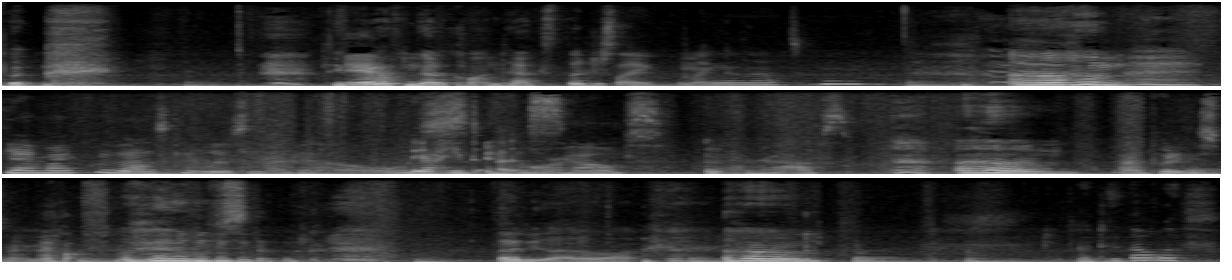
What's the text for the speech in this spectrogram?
But people Yeah? with no context, they're just like, Mike Wazowski. Um, Yeah, Mike Wazowski lives in our house. Yeah, he does. In our house. in our house. Um, I'm putting this in my mouth. I do that a lot. Um, I do that with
